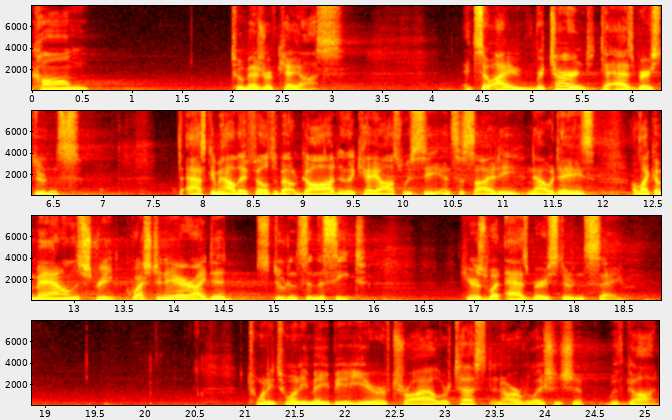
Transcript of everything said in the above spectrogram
calm to a measure of chaos. And so I returned to Asbury students to ask him how they felt about God and the chaos we see in society nowadays. Like a man on the street questionnaire, I did students in the seat. Here's what Asbury students say 2020 may be a year of trial or test in our relationship with God.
